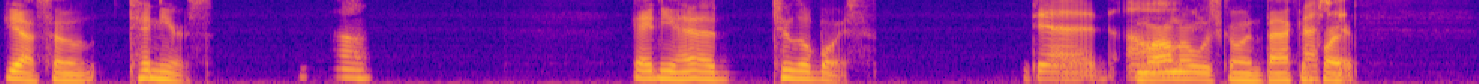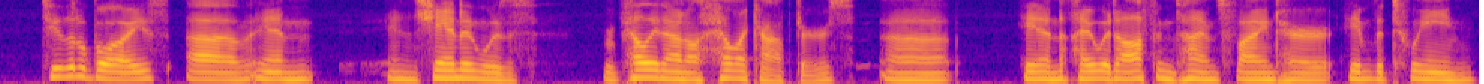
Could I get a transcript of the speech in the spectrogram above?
Yeah, so ten years. Oh. And you had two little boys. Did oh, Mama was going back and forth. Two little boys, um, and and Shannon was rappelling out of helicopters. Uh, and I would oftentimes find her in between,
